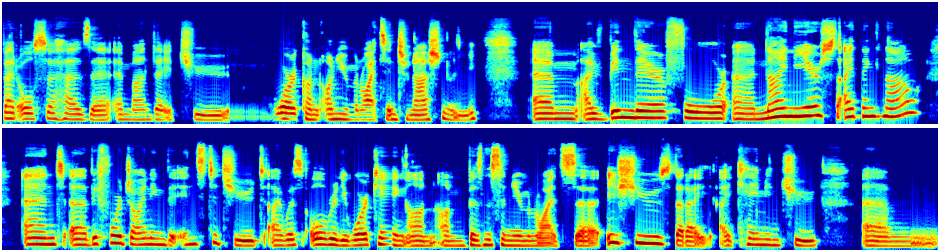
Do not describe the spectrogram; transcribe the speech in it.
but also has a, a mandate to work on, on human rights internationally. Um, I've been there for uh, nine years, I think now. And uh, before joining the institute, I was already working on on business and human rights uh, issues that I, I came into um,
